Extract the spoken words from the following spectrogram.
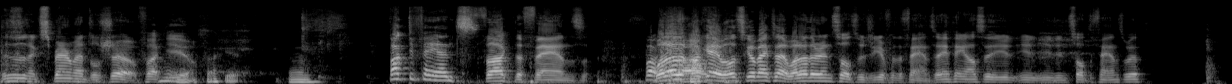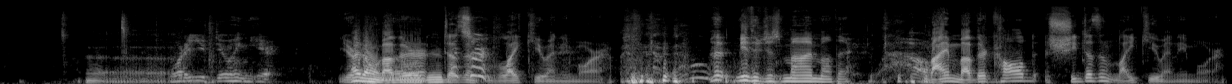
this is an experimental show. Fuck you. Fuck it. Um, Fuck the fans. Fuck the fans. Fuck What other? all. Okay, well, let's go back to that. What other insults would you give for the fans? Anything else that you, you, you'd insult the fans with? uh, What are you doing here? Your I don't know, mother dude. doesn't That's like you anymore. Neither does my mother. My mother called. She doesn't like you anymore.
